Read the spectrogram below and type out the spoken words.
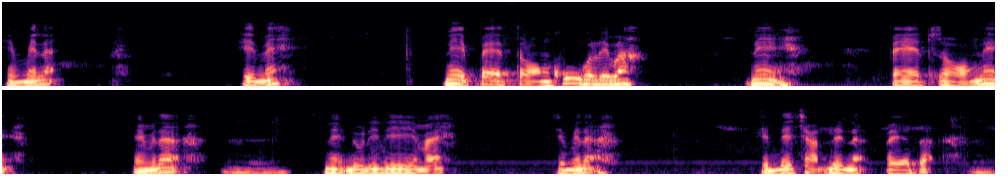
เห็นไหมเนี่ยเห็นไหมนี่แปดสองคู่กันเลยปะนี่แปดสองนี่เห็นไหมเนี่ยอืมเนี่ยดูดีๆเห็นไหมเห็นไหมเนี่ยเห็นได้ชัดเลยเนี่ยแปดอะอืม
